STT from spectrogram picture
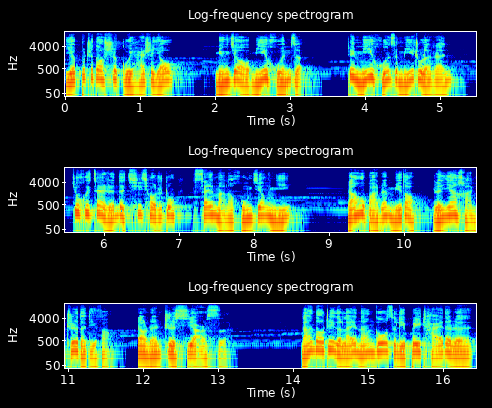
也不知道是鬼还是妖，名叫迷魂子。这迷魂子迷住了人，就会在人的七窍之中塞满了红浆泥。然后把人迷到人烟罕至的地方，让人窒息而死。难道这个来南沟子里背柴的人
